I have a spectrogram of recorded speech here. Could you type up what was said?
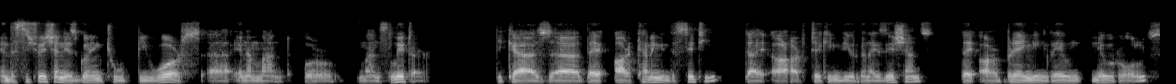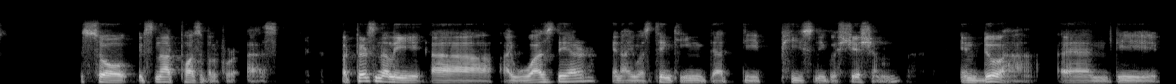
And the situation is going to be worse uh, in a month or months later because uh, they are coming in the city, they are taking the organizations, they are bringing new, roles. So it's not possible for us but personally, uh, I was there and I was thinking that the peace negotiation in Doha and the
